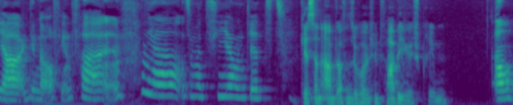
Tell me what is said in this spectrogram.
Ja, genau, auf jeden Fall. Ja, sind wir jetzt hier und jetzt. Gestern Abend auf dem Sofa habe ich mit Fabi geschrieben, Oh,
